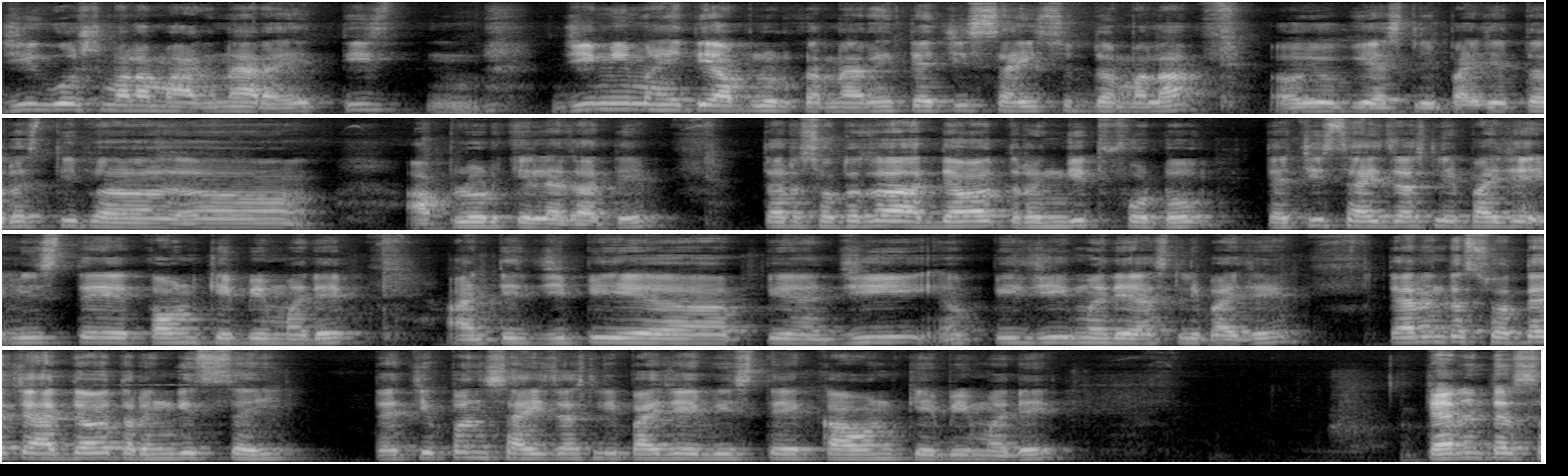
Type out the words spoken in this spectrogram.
जी गोष्ट मला मागणार आहे ती जी मी माहिती अपलोड करणार आहे त्याची साईजसुद्धा मला योग्य असली पाहिजे. तरच ती अपलोड केल्या जाते. तर स्वतःचा अद्ययावत रंगीत फोटो त्याची साईज असली पाहिजे वीस ते एकावन्न के बीमध्ये आणि ती G P P G P जीमध्ये असली पाहिजे. त्यानंतर स्वतःच्या अद्ययावत रंगीत सही त्याची पण साईज असली पाहिजे वीस ते एकावन्न के बीमध्ये त्यानंतर स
